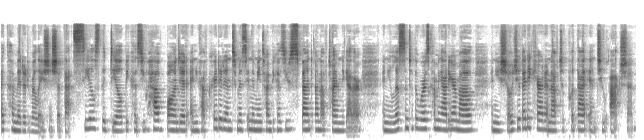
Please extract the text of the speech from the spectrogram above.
a committed relationship that seals the deal because you have bonded and you have created intimacy in the meantime because you spent enough time together and you listened to the words coming out of your mouth and he showed you that he cared enough to put that into action.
